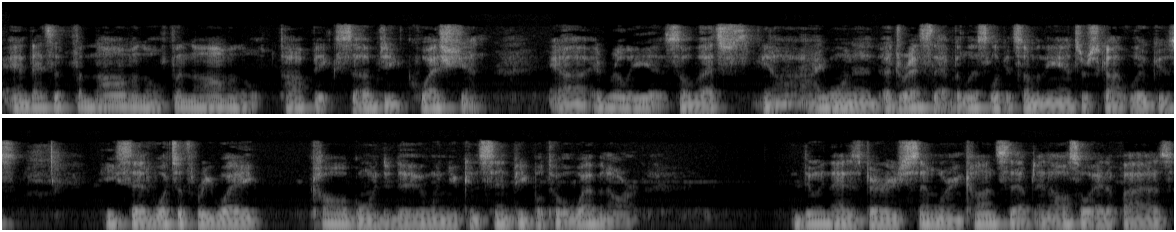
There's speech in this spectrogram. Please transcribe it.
And that's a phenomenal, phenomenal topic, subject, question. Uh, it really is. So that's, you know, I want to address that. But let's look at some of the answers. Scott Lucas, he said, What's a three way call going to do when you can send people to a webinar? Doing that is very similar in concept and also edifies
